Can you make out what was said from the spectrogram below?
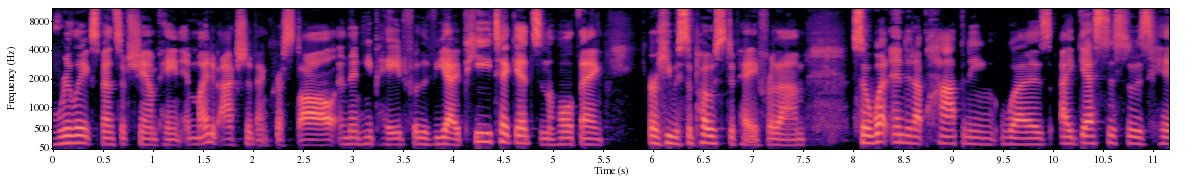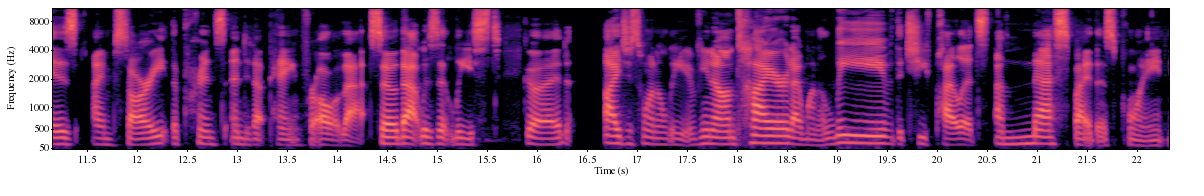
really expensive champagne. It might have actually been Cristal. And then he paid for the VIP tickets and the whole thing or he was supposed to pay for them. So what ended up happening was I guess this was his I'm sorry, the prince ended up paying for all of that. So that was at least good. I just want to leave. You know, I'm tired. I want to leave. The chief pilot's a mess by this point.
